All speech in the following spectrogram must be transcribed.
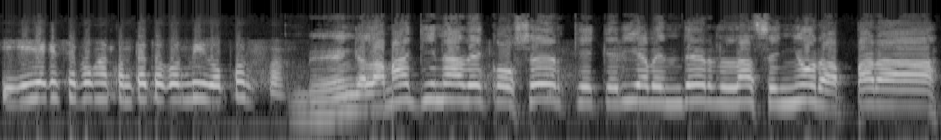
y ella que se ponga en contacto conmigo, porfa. venga, la máquina de coser que quería vender la señora para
